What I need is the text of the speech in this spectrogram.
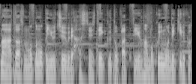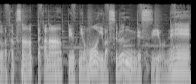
まあ、あとはもっともっと YouTube で発信していくとかっていう、まあ、僕にもできることがたくさんあったかなっていうふうに思いはするんですよね。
